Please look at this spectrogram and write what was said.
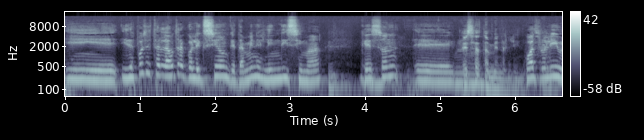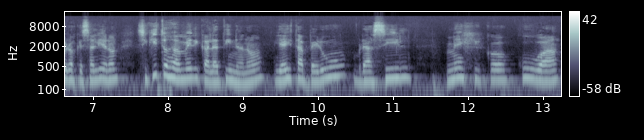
Y, y después está la otra colección que también es lindísima, que son eh, Esa también es linda. cuatro sí. libros que salieron, chiquitos de América Latina, ¿no? Y ahí está Perú, Brasil, México, Cuba,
